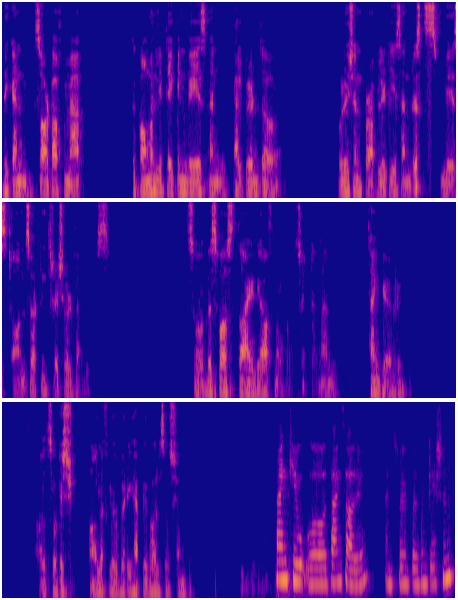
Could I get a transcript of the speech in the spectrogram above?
we can sort of map the commonly taken ways and calculate the collision probabilities and risks based on certain threshold values. So this was the idea of my project and thank you everyone. Also wish all of you a very happy World Social. Thank you. Uh, thanks, Aryan. Thanks for your presentation.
